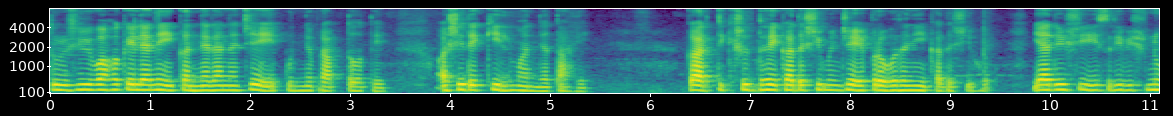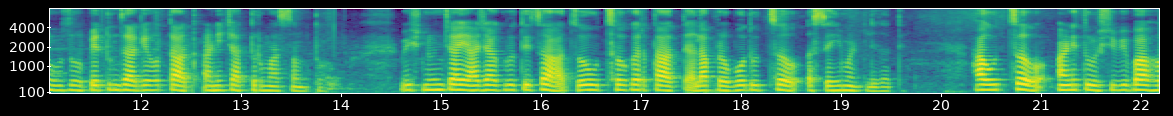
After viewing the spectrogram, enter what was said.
तुळशी विवाह केल्याने कन्यादानाचे पुण्य प्राप्त होते अशी देखील मान्यता आहे. कार्तिक शुद्ध एकादशी म्हणजे प्रबोधनी एकादशी होय. या दिवशी श्री विष्णू झोपेतून जागे होतात आणि चातुर्मास संपतो. विष्णूंच्या या जागृतीचा जो उत्सव करतात त्याला प्रबोध उत्सव असेही म्हटले जाते. हा उत्सव आणि तुळशी विवाह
